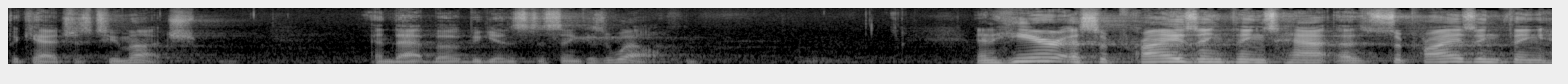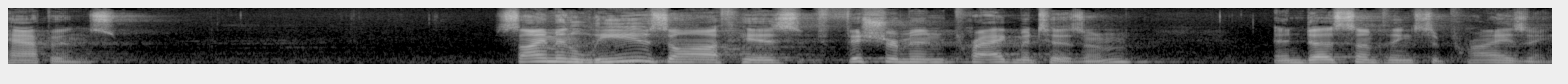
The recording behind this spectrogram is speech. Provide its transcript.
the catch is too much. And that boat begins to sink as well. And here a surprising, things ha- a surprising thing happens. Simon leaves off his fisherman pragmatism and does something surprising.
